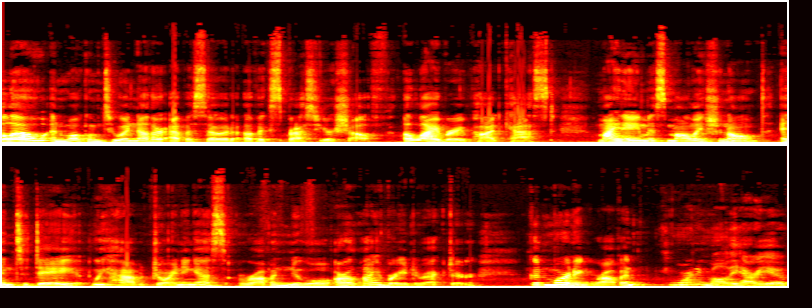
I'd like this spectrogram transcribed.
Hello, and welcome to another episode of Express Your Shelf, a library podcast. My name is Molly Chenault, and today we have joining us Robin Newell, our library director. Good morning, Robin. Good morning, Molly. How are you?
